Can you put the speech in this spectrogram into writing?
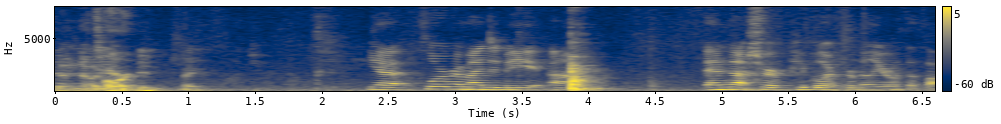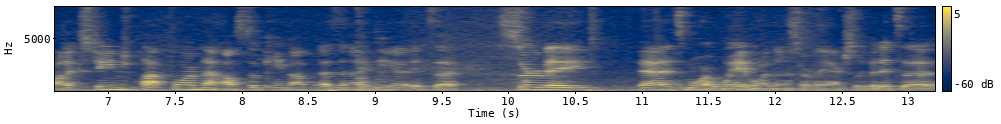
no, no, It's you're- hard. it- right. Yeah, Flora reminded me, um, I'm not sure if people are familiar with the Thought Exchange platform, that also came up as an idea. It's a survey uh, it's more, way more than a survey actually, but it's a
